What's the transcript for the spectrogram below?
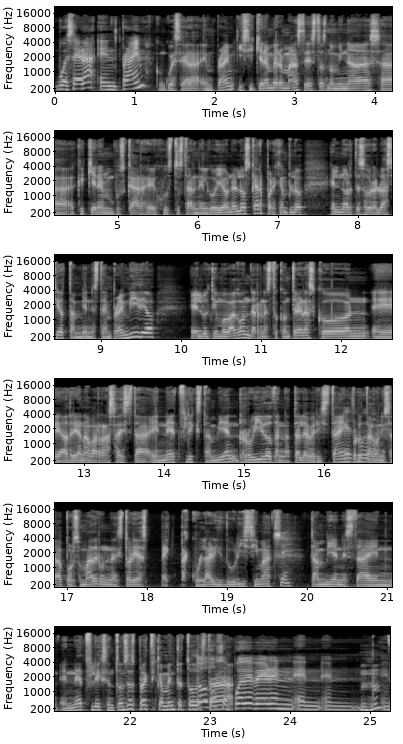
Huesera en Prime. Con Huesera en Prime. Y si quieren ver más de estas nominadas a, que quieren buscar eh, justo estar en el Goya o en el Oscar, por ejemplo, El Norte sobre el Vacío también está en Prime Video. El último vagón de Ernesto Contreras con eh, Adriana Barraza está en Netflix también. Ruido de Natalia Beristain, Es protagonizada por su madre, una historia espectacular y durísima. Sí. También está en, en Netflix. Entonces, prácticamente todo, Todo está. se puede ver en, en, en, Ujú, en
